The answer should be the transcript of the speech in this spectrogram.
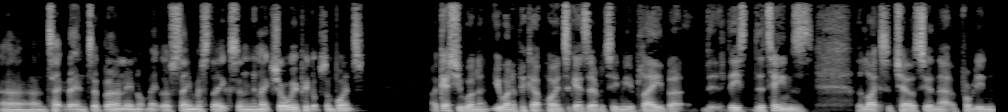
uh, and take that into Burnley, not make those same mistakes, and make sure we pick up some points. I guess you want to you want to pick up points against every team you play, but these the teams, the likes of Chelsea and that, are probably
